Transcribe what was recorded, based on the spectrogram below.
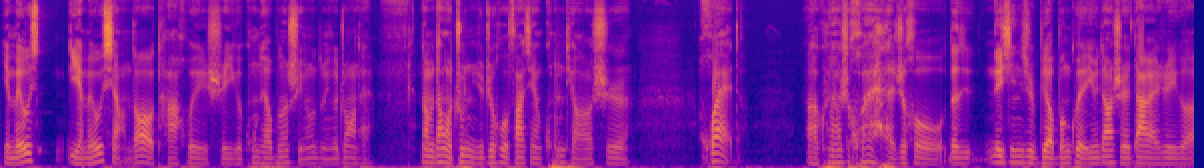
也没有也没有想到它会是一个空调不能使用的这么一个状态。那么当我住进去之后，发现空调是坏的啊，空调是坏了之后的内心是比较崩溃的，因为当时大概是一个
